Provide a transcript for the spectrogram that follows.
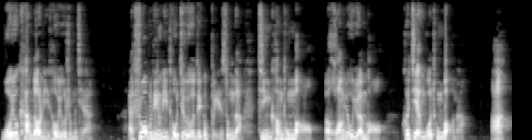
我又看不到里头有什么钱。哎，说不定里头就有这个北宋的靖康通宝、呃皇佑元宝和建国通宝呢。啊？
